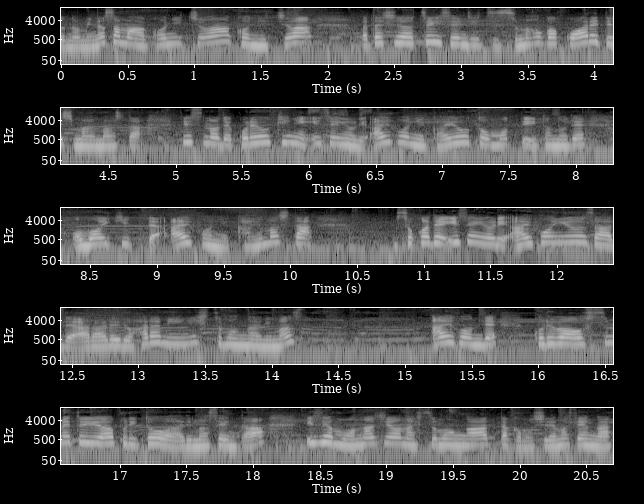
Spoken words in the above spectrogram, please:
フの皆様こんにちはこんにちは。私はつい先日スマホが壊れてしまいました。ですのでこれを機に以前より iPhone に変えようと思っていたので思い切って iPhone に変えました。そこで以前より iPhone ユーザーであられるハラミーに質問があります。iPhone でこれはおすすめというアプリ等はありませんか？以前も同じような質問があったかもしれませんが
